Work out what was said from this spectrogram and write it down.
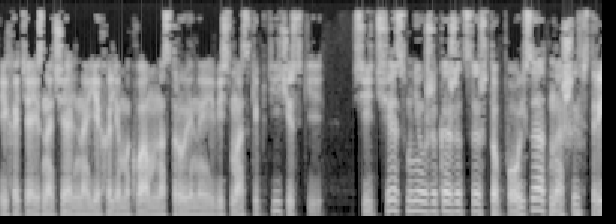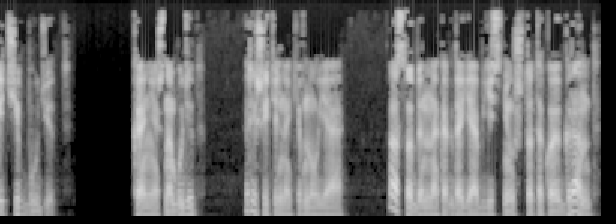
И хотя изначально ехали мы к вам настроенные весьма скептически, сейчас мне уже кажется, что польза от нашей встречи будет. Конечно, будет, решительно кивнул я. Особенно, когда я объясню, что такое грант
